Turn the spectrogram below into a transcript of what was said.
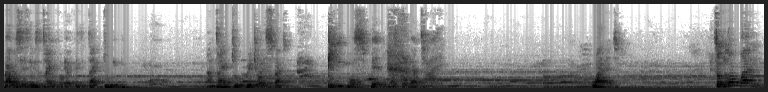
Bible says there is a time for everything, time to weep and time to rejoice. But people spend most of their time worried. So do not worry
